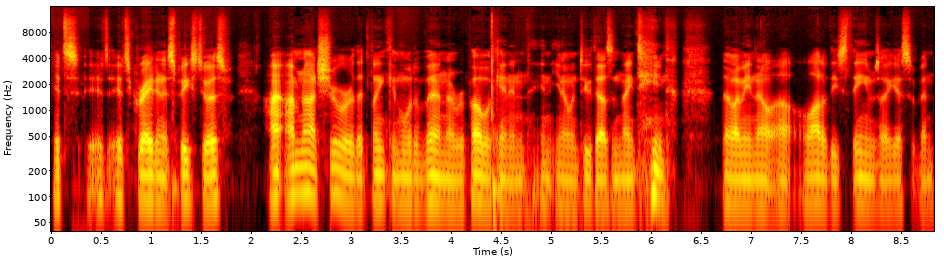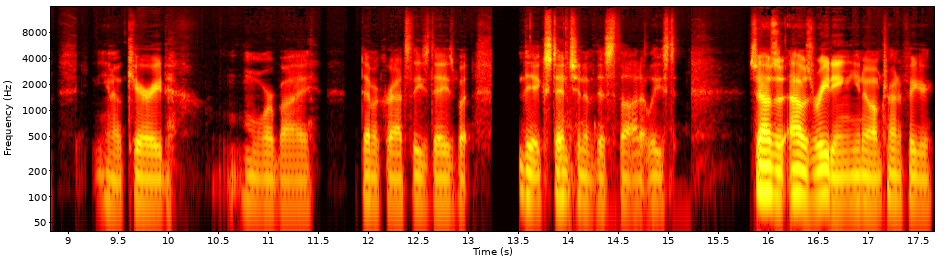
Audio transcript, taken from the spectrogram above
it's it's, it's great and it speaks to us. I, am not sure that Lincoln would have been a Republican in, in you know in 2019, though. I mean, a, a lot of these themes, I guess, have been you know carried more by Democrats these days, but the extension of this thought, at least. So I was I was reading, you know, I'm trying to figure,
